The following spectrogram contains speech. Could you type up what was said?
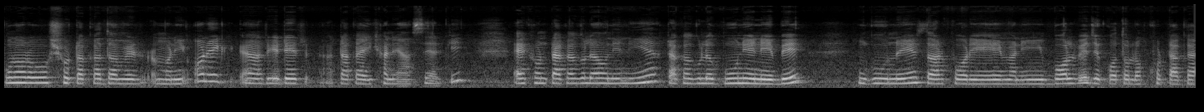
পনেরোশো টাকা দামের মানে অনেক রেটের টাকা এখানে আছে আর কি। এখন টাকাগুলো উনি নিয়ে, টাকাগুলো গুনে নেবে, গুনে তারপরে মানে বলবে যে কত লক্ষ টাকা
